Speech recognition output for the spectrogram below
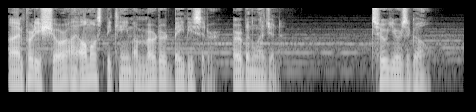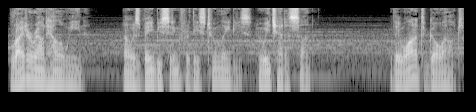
I'm pretty sure I almost became a murdered babysitter, urban legend. Two years ago, right around Halloween, I was babysitting for these two ladies who each had a son. They wanted to go out,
